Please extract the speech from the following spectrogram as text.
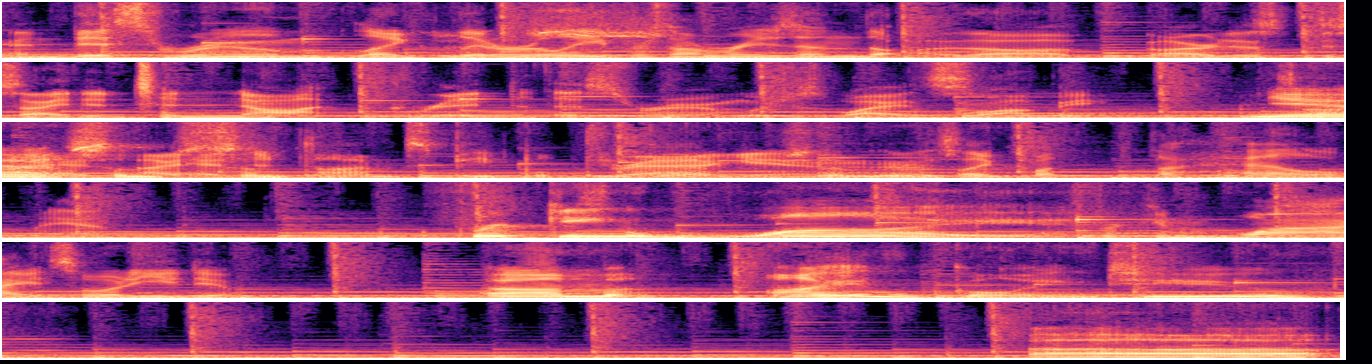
And this room, like literally, for some reason, the, the artist decided to not grid this room, which is why it's sloppy. Yeah, I had- some, I had to sometimes people do Drag that. in. for some It was like, what the hell, man? freaking why? Freaking why? So what do you do? Um, I am going to. Uh,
